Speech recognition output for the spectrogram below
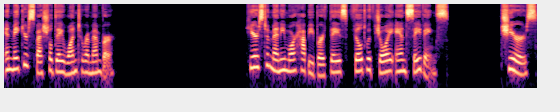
and make your special day one to remember. Here's to many more happy birthdays filled with joy and savings. Cheers!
